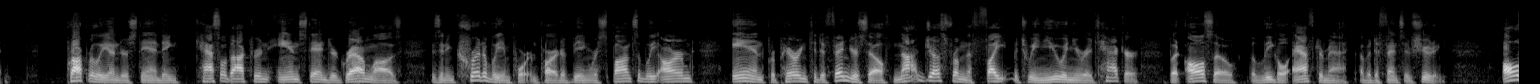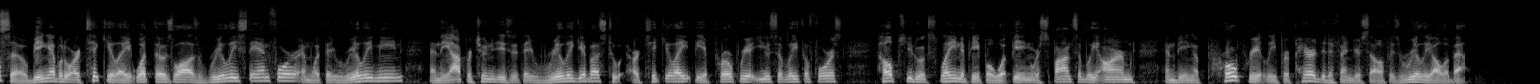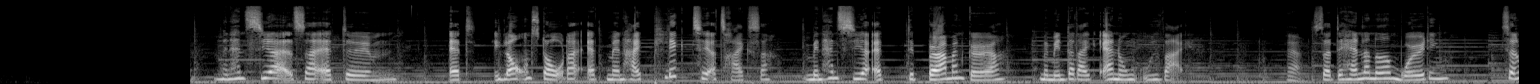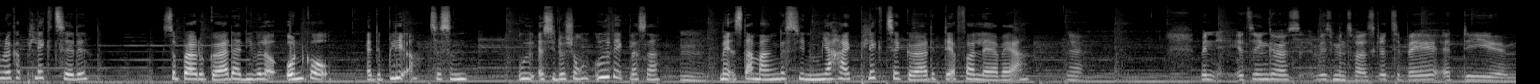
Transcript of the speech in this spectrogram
Properly understanding castle doctrine and stand your ground laws is an incredibly important part of being responsibly armed and preparing to defend yourself not just from the fight between you and your attacker, but also the legal aftermath of a defensive shooting. Also, being able to articulate what those laws really stand for and what they really mean and the opportunities that they really give us to articulate the appropriate use of lethal force helps you to explain to people what being responsibly armed and being appropriately prepared to defend yourself is really all about. Men han siger altså, at, øh, at i loven står der, at man har ikke pligt til at trække sig. Men han siger, at det bør man gøre, medmindre der ikke er nogen udvej. Ja. Så det handler noget om wording. Selvom du ikke har pligt til det, så bør du gøre det alligevel at undgå, at det bliver til sådan, at situationen udvikler sig. Mm. Mens der er mange, der siger, at jeg har ikke pligt til at gøre det, derfor lader jeg være. Ja. Men jeg tænker også, hvis man træder et skridt tilbage, at det, øh,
